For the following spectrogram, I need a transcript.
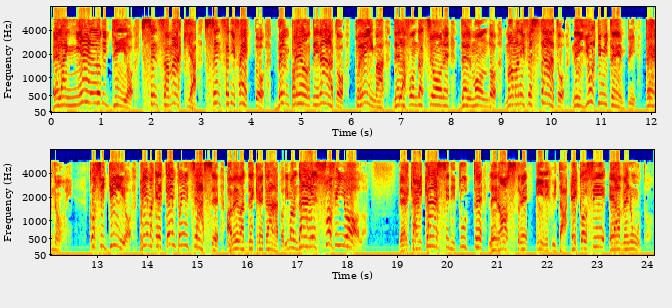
è l'agnello di Dio, senza macchia, senza difetto, ben preordinato prima della fondazione del mondo, ma manifestato negli ultimi tempi per noi. Così Dio, prima che il tempo iniziasse, aveva decretato di mandare il suo figliuolo per caricarsi di tutte le nostre iniquità. E così è avvenuto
